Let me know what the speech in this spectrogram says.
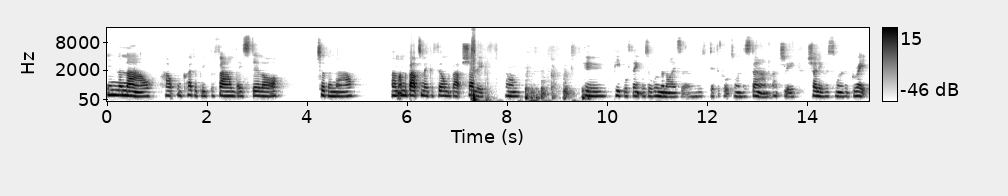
in the now how incredibly profound they still are to the now. Um, I'm about to make a film about Shelley, um, who people think was a womanizer and was difficult to understand. Actually, Shelley was one of the great,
